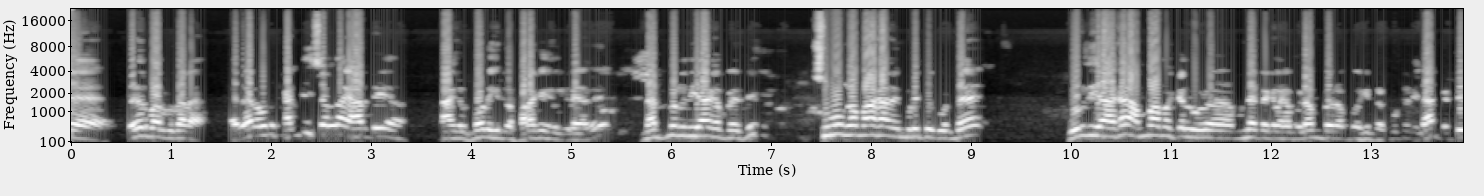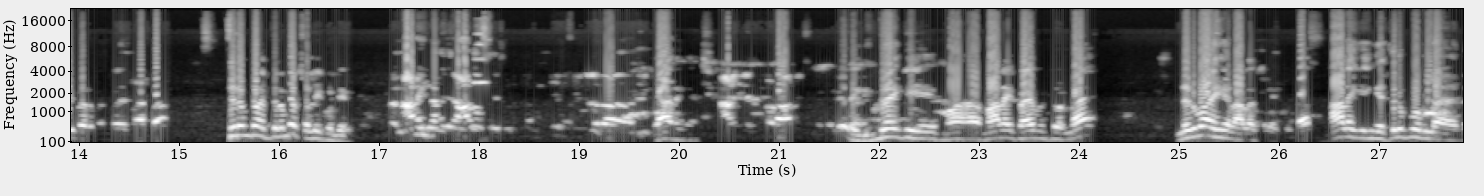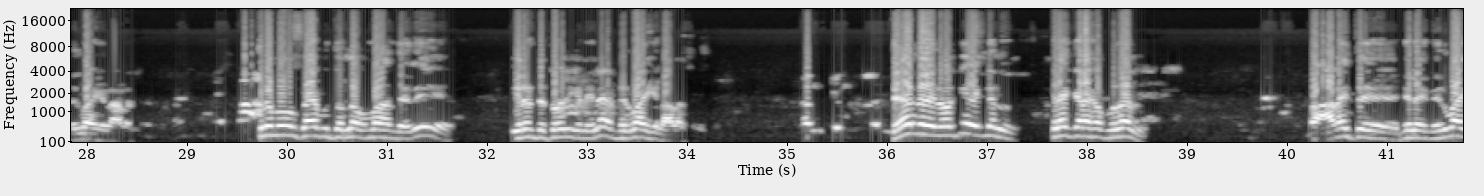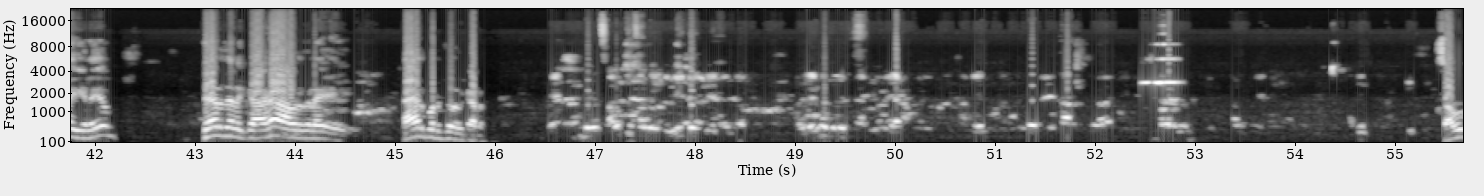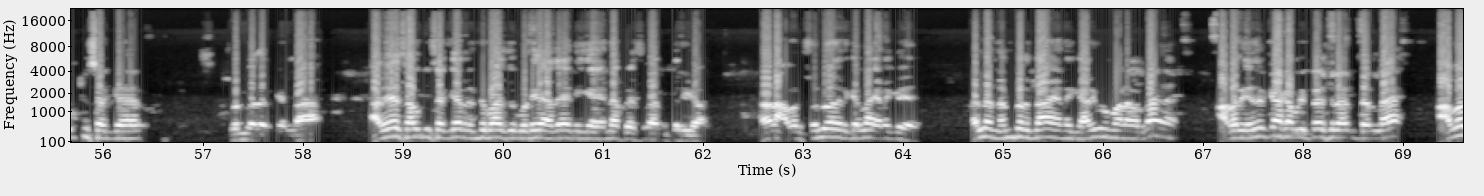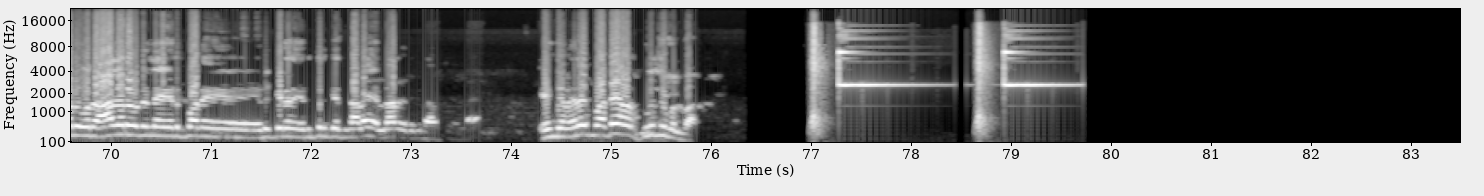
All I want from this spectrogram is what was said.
எதிர்பார்ப்பு தானே. வேற ஒன்றும் கண்டிஷன்லாம் யார்கிட்டையும் நாங்கள் போடுகின்ற பழக்கங்கள் கிடையாது. நட்பு ரீதியாக பேசி சுமூகமாக அதை முடித்துக் கொண்டு உறுதியாக அம்மா மக்கள் முன்னேற்ற கழகம் இடம்பெற போகின்ற கூட்டணி தான் வெற்றி பெறும் என்பதை மட்டும் திரும்ப திரும்ப சொல்லிக் கொண்டிருக்கிறேன் யாருங்க? இன்றைக்கு மாலை கோயம்புத்தூர்ல நிர்வாகிகள் ஆலோசனை கூட்டம் நாளைக்கு இங்க திருப்பூர்ல நிர்வாகிகள் ஆலோசனை கூட்டம் திரும்பவும் கோயம்புத்தூர்ல ஒன்பதாம் தேதி இரண்டு தொகுதிகளில நிர்வாகிகள் ஆலோசனை கூட்டம். அதான் முக்கிய முடிவுகள் தேர்தலை நோக்கி எங்கள் கிளைக்கழகம் முதல் அனைத்து நிலை நிர்வாகிகளையும் தேர்தலுக்காக அவர்களை தயார்படுத்துவதற்கான சவுக்கு சங்கர் சொல்வதற்கெல்லாம் அதே சவுக்கு சங்கர் ரெண்டு மாசத்துக்கு முன்னாடி அதே நீங்க என்ன பேசலாம்னு தெரியும். அதனால அவர் சொல்வதற்கெல்லாம் எனக்கு நல்ல நண்பர் தான் எனக்கு அறிமுகமானவர் தான். அவர் எதற்காக அப்படி பேசுறாருன்னு தெரியல. அவர் ஒரு ஆதரவு நிலை எடுப்பாடு எடுக்கிற எடுத்திருக்கிறதுனால எல்லாரும் எடுக்கிற அவசியம் இல்லை எங்க நிலைப்பாட்டை அவர் புரிந்து கொள்வார்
